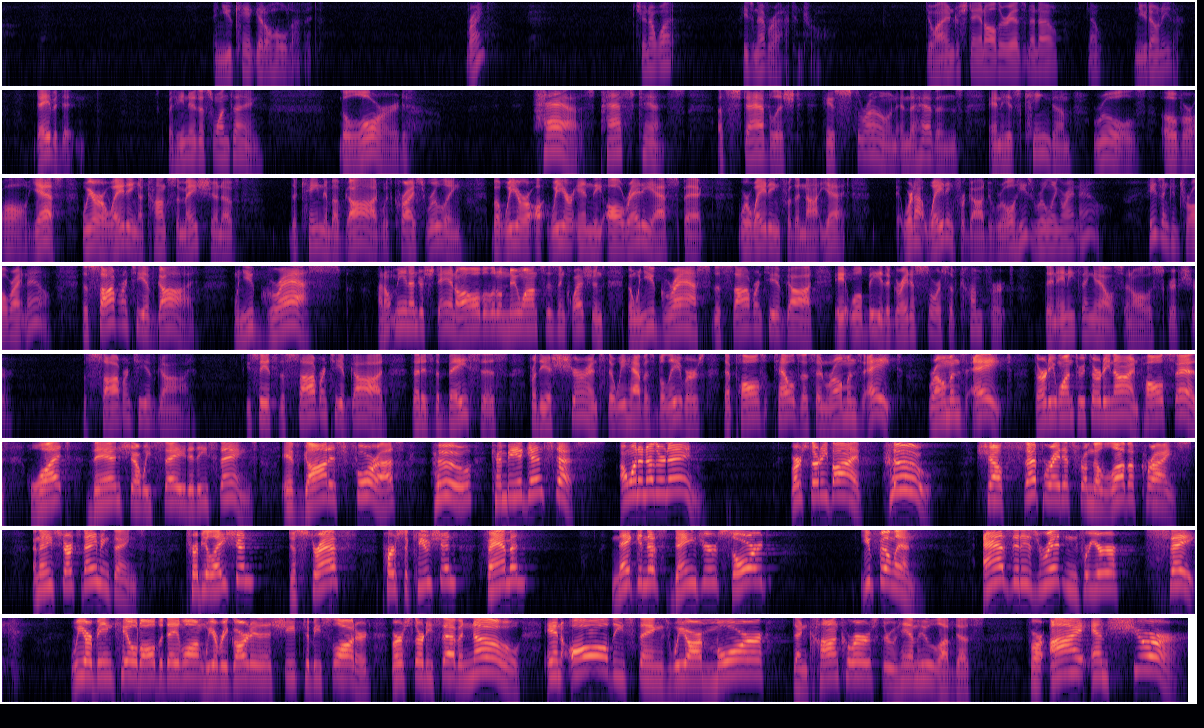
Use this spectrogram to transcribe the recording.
and you can't get a hold of it. Right? But you know what? He's never out of control. Do I understand all there is to know? No, you don't either. David didn't. But he knew this one thing the Lord has, past tense, established his throne in the heavens and his kingdom rules over all. Yes, we are awaiting a consummation of the kingdom of God with Christ ruling, but we are, we are in the already aspect. We're waiting for the not yet. We're not waiting for God to rule, He's ruling right now. He's in control right now. The sovereignty of God, when you grasp I don't mean understand all the little nuances and questions, but when you grasp the sovereignty of God, it will be the greatest source of comfort than anything else in all of Scripture. The sovereignty of God. You see, it's the sovereignty of God that is the basis for the assurance that we have as believers that Paul tells us in Romans 8. Romans 8, 31 through 39. Paul says, What then shall we say to these things? If God is for us, who can be against us? I want another name. Verse 35 Who shall separate us from the love of Christ? And then he starts naming things tribulation, distress, persecution, famine, nakedness, danger, sword. You fill in. As it is written, for your sake, we are being killed all the day long. We are regarded as sheep to be slaughtered. Verse 37 No, in all these things we are more than conquerors through him who loved us. For I am sure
